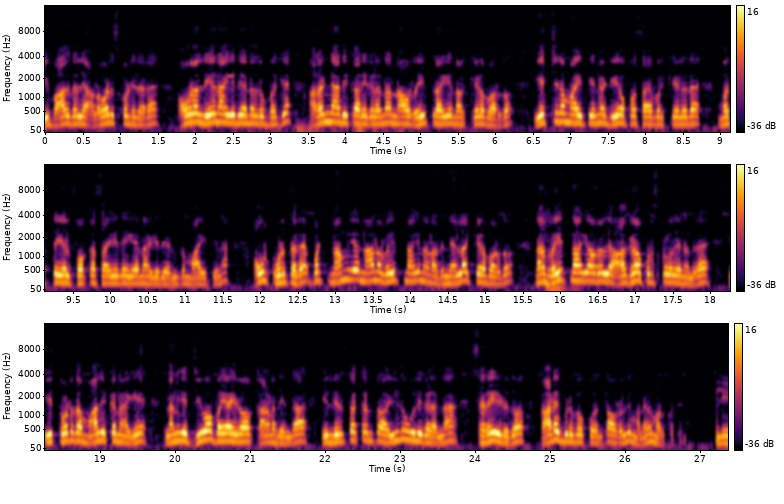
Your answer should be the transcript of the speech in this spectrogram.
ಈ ಭಾಗದಲ್ಲಿ ಅಳವಡಿಸ್ಕೊಂಡಿದ್ದಾರೆ. ಅವರಲ್ಲಿ ಏನಾಗಿದೆ ಅನ್ನೋದ್ರ ಬಗ್ಗೆ ಅರಣ್ಯಾಧಿಕಾರಿಗಳನ್ನು ನಾವು ರೈತರಾಗಿ ನಾವು ಕೇಳಬಾರ್ದು. ಹೆಚ್ಚಿನ ಮಾಹಿತಿಯನ್ನು ಡಿ ಎಫ್ ಒ ಸಾಹೇಬರು ಕೇಳಿದ್ರೆ ಮತ್ತೆ ಎಲ್ಲಿ ಫೋಕಸ್ ಆಗಿದೆ, ಏನಾಗಿದೆ ಅನ್ನೋದು ಮಾಹಿತಿನ ಅವ್ರು ಕೊಡ್ತಾರೆ. ಬಟ್ ನಮಗೆ ನಾನು ರೈತನಾಗಿ ನಾನು ಅದನ್ನೆಲ್ಲ ಕೇಳಬಾರ್ದು. ನಾನು ರೈತನಾಗಿ ಅವರಲ್ಲಿ ಆಗ್ರಹ ಪಡಿಸ್ಕೊಳ್ಳೋದೇನೆಂದರೆ ಈ ತೋಟದ ಮಾಲೀಕನಾಗಿ ನನಗೆ ಜೀವ ಭಯ ಇರೋ ಕಾರಣದಿಂದ ಇಲ್ಲಿರ್ತಕ್ಕಂಥ ಐದು ಹುಲಿಗಳನ್ನು ಸೆರೆ ಹಿಡಿದು ಕಾಡಿಗೆ ಬಿಡಬೇಕು ಅಂತ ಅವರಲ್ಲಿ ಮನವಿ ಮಾಡ್ಕೋತೀನಿ. ಇಲ್ಲಿ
